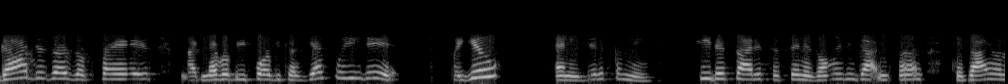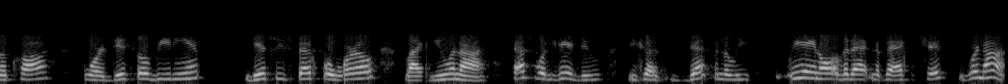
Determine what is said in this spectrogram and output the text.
God deserves a praise like never before because guess what He did for you, and He did it for me. He decided to send his only begotten son to die on a cross for a disobedient, disrespectful world like you and I. That's what he did do because definitely we ain't all of that in the bag of chips. We're not.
